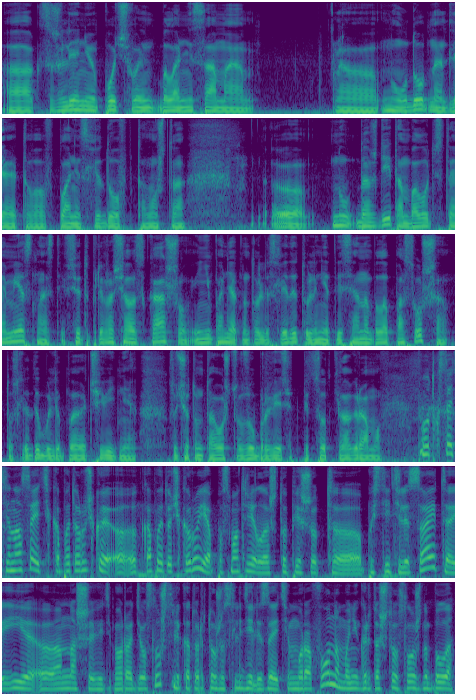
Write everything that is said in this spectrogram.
А, к сожалению, почва была не самая а, ну, удобная для этого в плане следов, потому что Э, ну, дожди, там болотистая местность, и все это превращалось в кашу, и непонятно, то ли следы, то ли нет. Если она была по суше, то следы были бы очевиднее, с учетом того, что зубр весит 500 килограммов. Вот, кстати, на сайте kp.ru э, я посмотрела, что пишут э, посетители сайта и наши, видимо, радиослушатели, которые тоже следили за этим марафоном. Они говорят, а что, сложно было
